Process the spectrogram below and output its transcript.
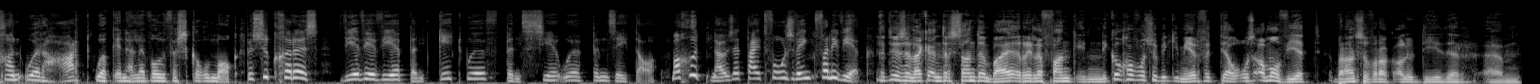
gaan oor hart ook en hulle wil verskil maak. Besoek gerus www.getworth.co.za. Maar goed, nou is dit tyd vir ons wenk van die week. Dit is 'n lekker interessant en baie relevant en Nico gaan ons 'n bietjie meer vertel. Ons almal weet brandstof raak al hoe duurder. Ehm um,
